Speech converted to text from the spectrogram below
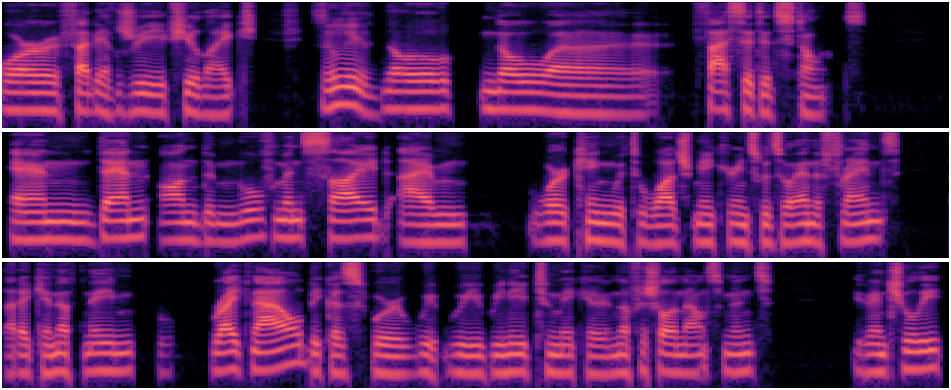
or Fabergé, if you like. So mm. no no uh, faceted stones. And then on the movement side, I'm working with a watchmaker in Switzerland, a friend that I cannot name right now because we're, we, we, we need to make an official announcement eventually.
